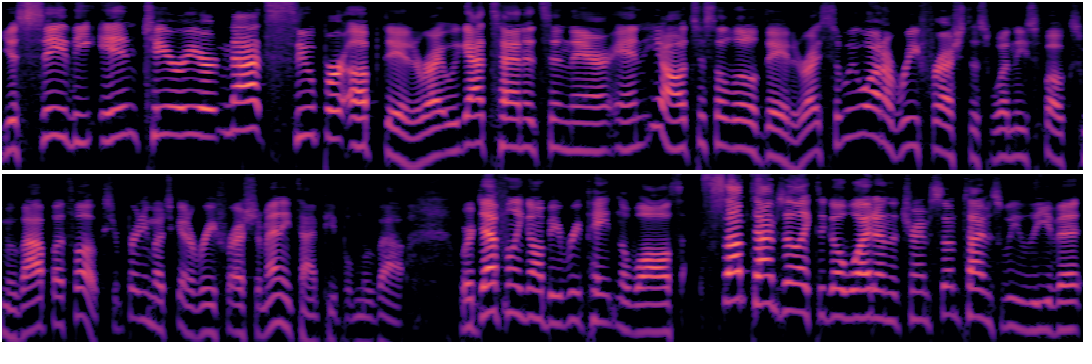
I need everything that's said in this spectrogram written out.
You see the interior, not super updated, right? We got tenants in there, and, you know, it's just a little dated, right? So we want to refresh this when these folks move out. But, folks, you're pretty much going to refresh them anytime people move out. We're definitely going to be repainting the walls. Sometimes I like to go white on the trim. Sometimes we leave it.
